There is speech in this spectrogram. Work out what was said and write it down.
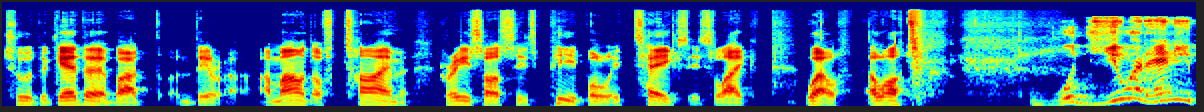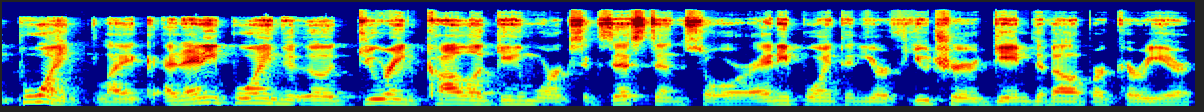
two together. But the amount of time, resources, people it takes is like, well, a lot. Would you at any point, like at any point uh, during Kaala Gameworks existence or any point in your future game developer career,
